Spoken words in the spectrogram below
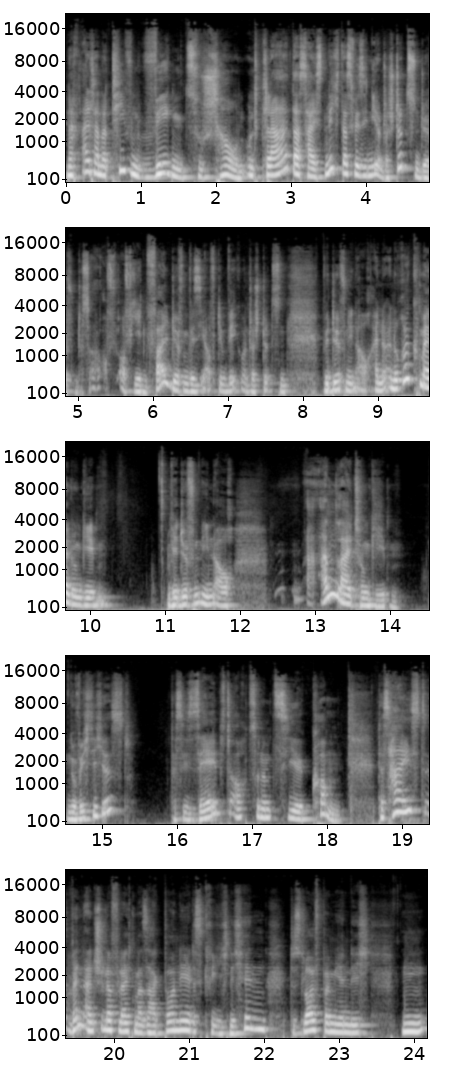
nach alternativen Wegen zu schauen. Und klar, das heißt nicht, dass wir sie nie unterstützen dürfen. Das auf, auf jeden Fall dürfen wir sie auf dem Weg unterstützen. Wir dürfen ihnen auch eine, eine Rückmeldung geben. Wir dürfen ihnen auch Anleitung geben. Nur wichtig ist, dass sie selbst auch zu einem Ziel kommen. Das heißt, wenn ein Schüler vielleicht mal sagt, boah, nee, das kriege ich nicht hin, das läuft bei mir nicht, hm,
